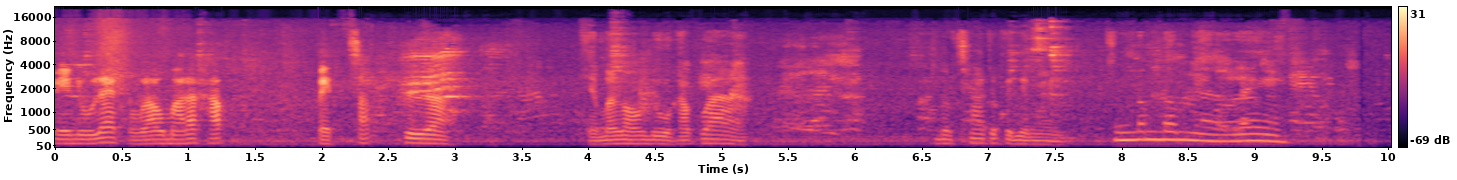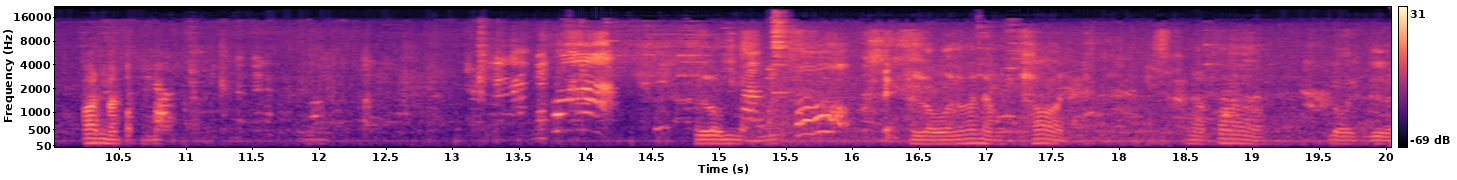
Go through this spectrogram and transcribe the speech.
เมนูแรกของเรามาแล้วครับ เป็ดซับเกลือ เดี๋ยวมาลองดูครับว่ารสชาติจะเป็นยังไงนุ่มๆเลยทอดมาพะโล้หมูเป็ดพะโล้แล้วก็นำมาทอด แล้วก็โรยเกลือ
